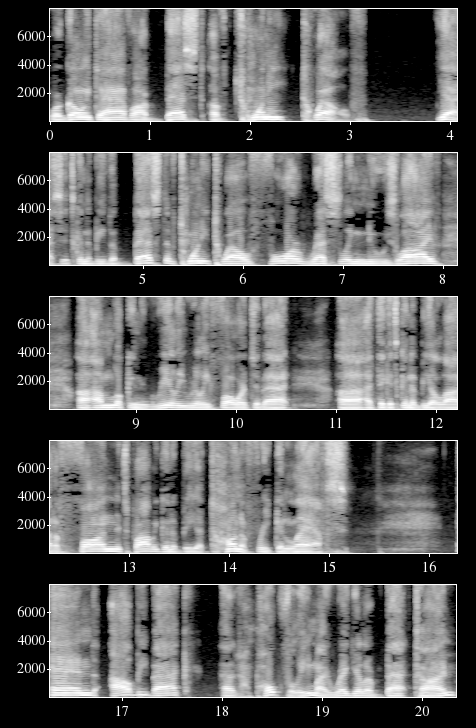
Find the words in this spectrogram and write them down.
we're going to have our best of 2012. Yes, it's going to be the best of 2012 for Wrestling News Live. Uh, I'm looking really, really forward to that. Uh, I think it's going to be a lot of fun. It's probably going to be a ton of freaking laughs. And I'll be back at hopefully my regular bat time,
